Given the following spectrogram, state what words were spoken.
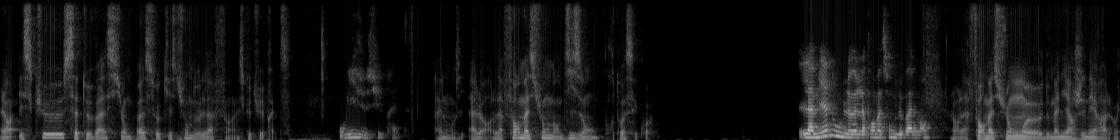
Alors, est-ce que ça te va si on passe aux questions de la fin? Est-ce que tu es prête? Oui, je suis prête. Allons-y. Alors, la formation dans 10 ans, pour toi, c'est quoi? La mienne ou la formation globalement? Alors, la formation euh, de manière générale, oui.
